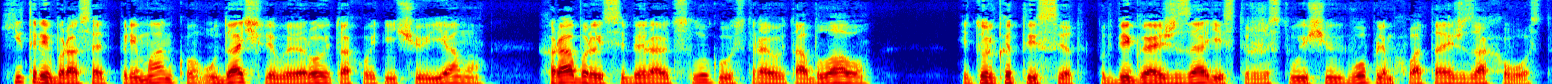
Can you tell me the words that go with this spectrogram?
Хитрые бросают приманку, удачливые роют охотничью яму, храбрые собирают слуг и устраивают облаву. И только ты, Сет, подбегаешь сзади и с торжествующим воплем хватаешь за хвост.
